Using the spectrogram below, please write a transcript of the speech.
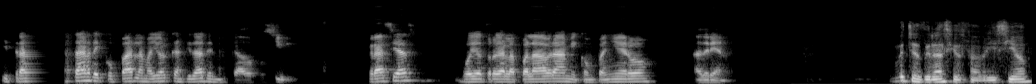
y tratar de copar la mayor cantidad de mercado posible. Gracias voy a otorgar la palabra a mi compañero Adrián. Muchas gracias, Fabricio.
